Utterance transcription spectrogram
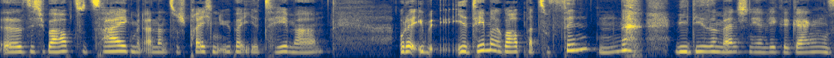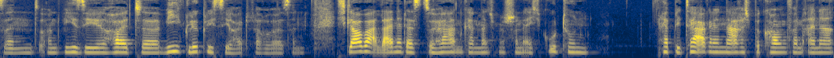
äh, sich überhaupt zu zeigen, mit anderen zu sprechen über ihr Thema, oder ihr Thema überhaupt mal zu finden, wie diese Menschen ihren Weg gegangen sind und wie sie heute, wie glücklich sie heute darüber sind. Ich glaube, alleine das zu hören kann manchmal schon echt gut tun. Ich habe die Tage eine Nachricht bekommen von einer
